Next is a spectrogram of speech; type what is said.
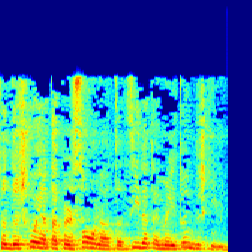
të ndëshkojë ata persona të cilët e meritojnë ndëshkimin.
